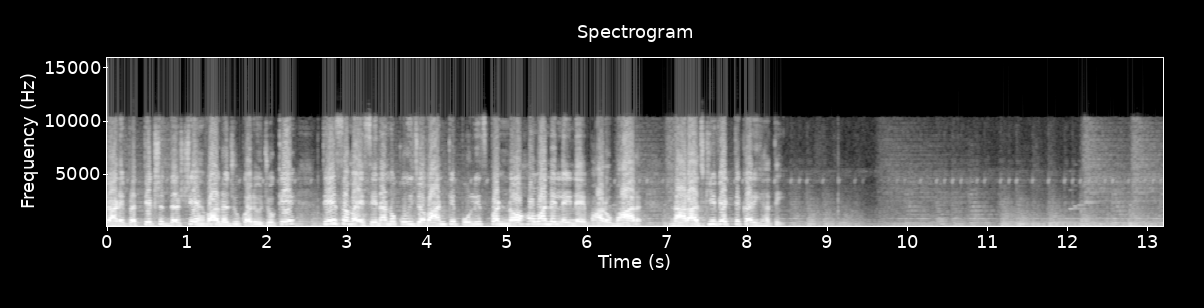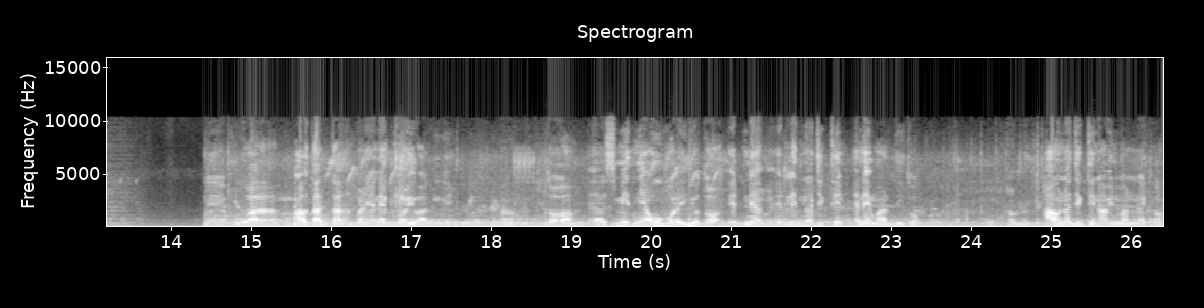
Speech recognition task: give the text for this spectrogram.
જાણે પ્રત્યક્ષદર્શી અહેવાલ રજૂ કર્યો. જો કે તે સમયે સેનાનો કોઈ જવાન કે પોલીસ પણ ન હોવાને લઈને ભારોભાર નારાજગી વ્યક્ત કરી હતી. આવતા હતા, પણ એને ગોળી વાગી ગઈ. તો સ્મિત ત્યાં ઊભો રહી ગયો. તો એટલે એટલી જ નજીકથી એને મારી દીધો. હાવ નજીકથી આવીને માર નાખ્યો.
